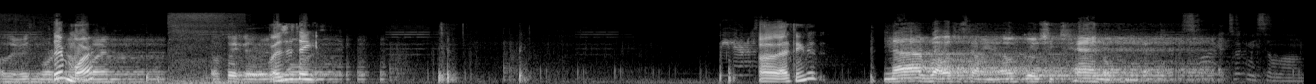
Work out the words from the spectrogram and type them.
Oh, there is more. There more? Combine. Looks like there is What is the more. thing? Uh, I think that... Nah, but let's just tell you how good she can open the vent. Sorry it took me so long.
